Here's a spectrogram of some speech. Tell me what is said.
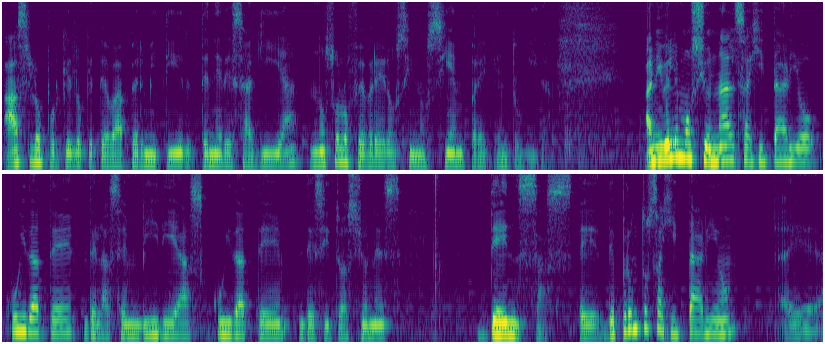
Hazlo porque es lo que te va a permitir tener esa guía, no solo febrero, sino siempre en tu vida. A nivel emocional, Sagitario, cuídate de las envidias, cuídate de situaciones densas. Eh, de pronto, Sagitario, eh,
